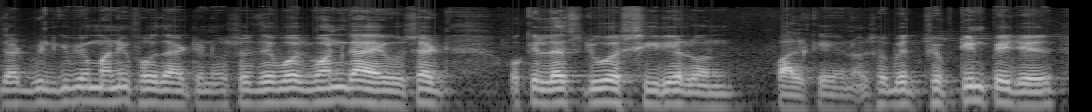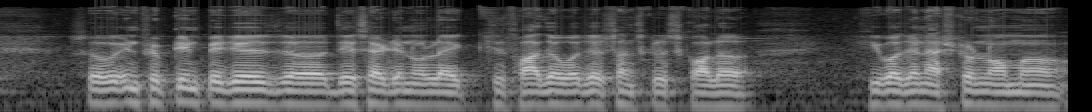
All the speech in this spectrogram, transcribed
that will give you money for that, you know. So there was one guy who said, okay, let's do a serial on Phalke, you know. So with 15 pages, so in 15 pages, uh, they said, you know, like his father was a Sanskrit scholar, he was an astronomer.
